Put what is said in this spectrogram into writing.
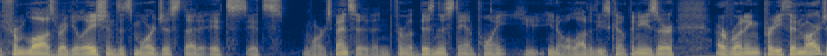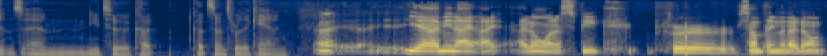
from laws regulations. It's more just that it's it's more expensive. And from a business standpoint, you you know a lot of these companies are are running pretty thin margins and need to cut cut cents where they can. Uh, yeah, I mean, I, I, I don't want to speak for something that I don't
